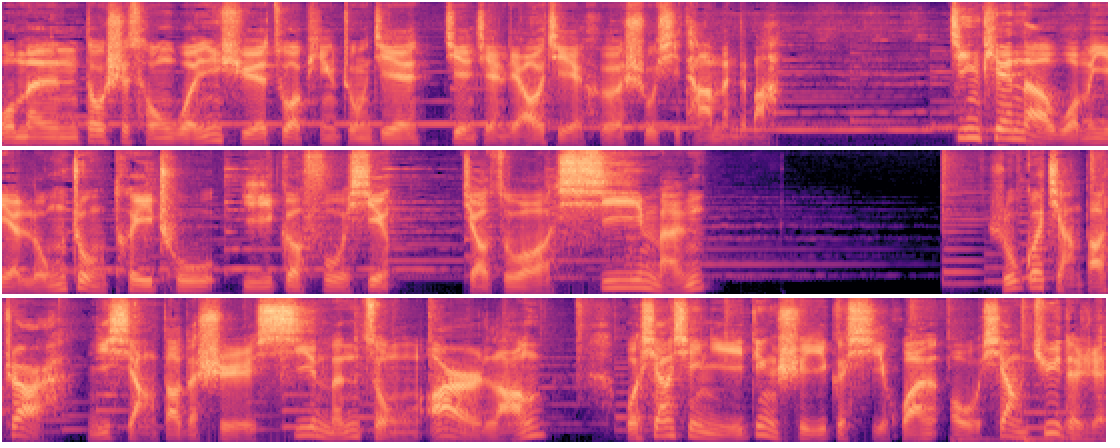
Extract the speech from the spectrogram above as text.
我们都是从文学作品中间渐渐了解和熟悉他们的吧。今天呢，我们也隆重推出一个复姓，叫做西门。如果讲到这儿，你想到的是西门总二郎，我相信你一定是一个喜欢偶像剧的人。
